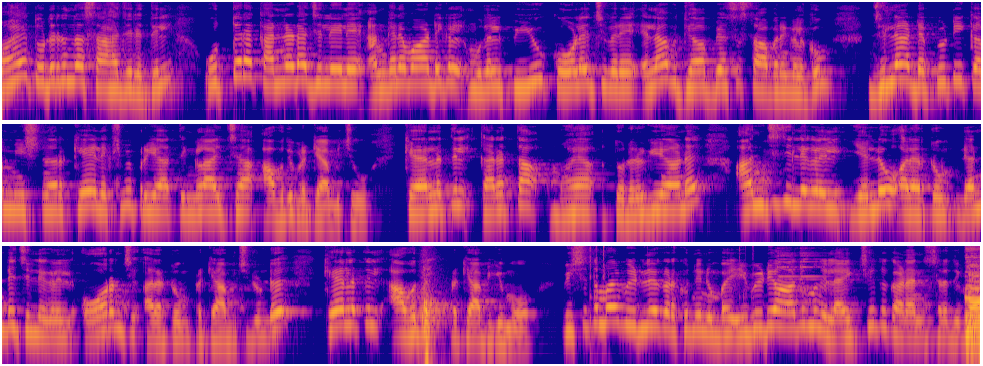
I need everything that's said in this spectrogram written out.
മഴ തുടരുന്ന സാഹചര്യത്തിൽ ഉത്തര കന്നഡ ജില്ലയിലെ അംഗനവാടികൾ മുതൽ പി യു കോളേജ് വരെ എല്ലാ വിദ്യാഭ്യാസ സ്ഥാപനങ്ങൾക്കും ജില്ലാ ഡെപ്യൂട്ടി കമ്മീഷണർ കെ ലക്ഷ്മിപ്രിയ തിങ്കളാഴ്ച അവധി പ്രഖ്യാപിച്ചു. കേരളത്തിൽ കനത്ത മഴ തുടരുകയാണ്. അഞ്ച് ജില്ലകളിൽ യെല്ലോ അലർട്ടും രണ്ട് ജില്ലകളിൽ ഓറഞ്ച് അലർട്ടും പ്രഖ്യാപിച്ചിട്ടുണ്ട്. കേരളത്തിൽ അവധി പ്രഖ്യാപിക്കുമോ? വിശദമായ വീഡിയോ കിടക്കുന്നതിന് മുമ്പ് ഈ വീഡിയോ ആദ്യം ഒന്ന് ലൈക്ക് ചെയ്ത് കാണാൻ ശ്രദ്ധിക്കുക.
